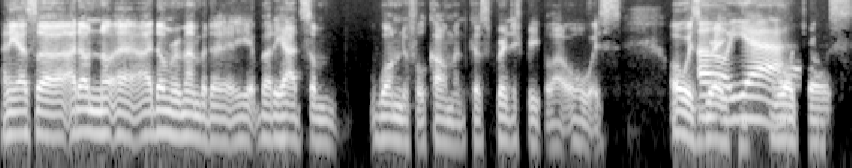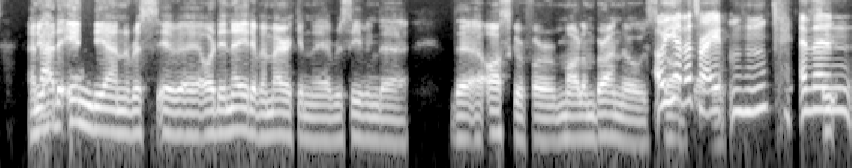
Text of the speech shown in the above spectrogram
and he has a I don't know uh, I don't remember the but he had some wonderful comment because British people are always always Oh, great yeah. in award shows. And you had the Indian uh, or the Native American receiving the the Oscar for Marlon Brando's. Oh yeah, that's right. hmm And then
